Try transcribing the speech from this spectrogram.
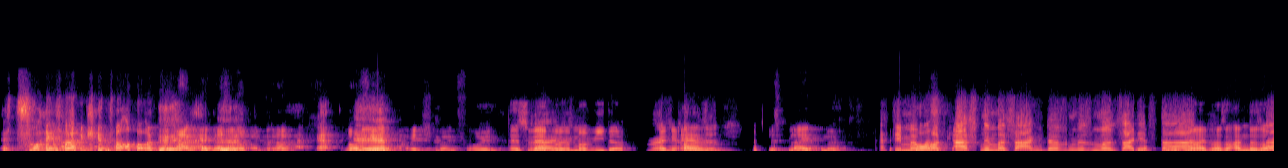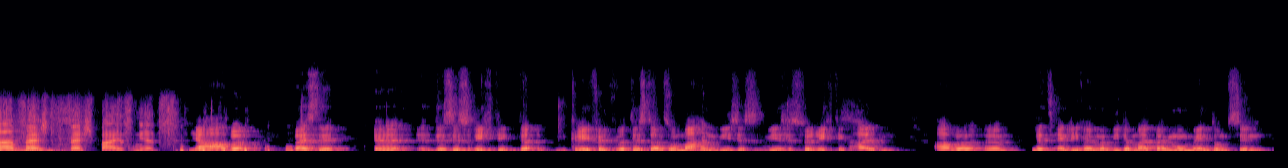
Äh, Zweimal, genau. Danke, dass du nochmal dran. Auf jeden Fall, mein Freund. Das werden wir Ja. immer wieder. Keine Ähm, Angst. Ähm, Das bleibt mir. Nachdem wir Horst- Podcast nicht mehr sagen dürfen, müssen wir uns halt jetzt Muss man da, halt was anderes da aufhängen. fest, ne? festbeißen jetzt. Ja, aber weißt du, äh, das ist richtig. Da, Krefeld wird es dann so machen, wie sie es, wie sie es für richtig halten. Aber ähm, letztendlich, wenn wir wieder mal beim Momentum sind,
